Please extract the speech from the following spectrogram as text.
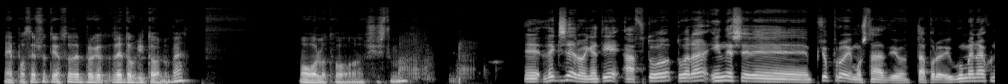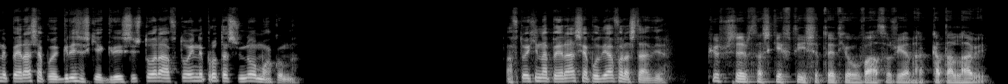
Να υποθέσω ότι αυτό δεν, δεν το γλιτώνουμε όλο το σύστημα. Ε, δεν ξέρω γιατί αυτό τώρα είναι σε πιο πρώιμο στάδιο. Τα προηγούμενα έχουν περάσει από εγκρίσεις και εγκρίσεις. Τώρα αυτό είναι πρόταση νόμου ακόμα. Αυτό έχει να περάσει από διάφορα στάδια. Ποιος πιστεύει θα σκεφτεί σε τέτοιο βάθος για να καταλάβει.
